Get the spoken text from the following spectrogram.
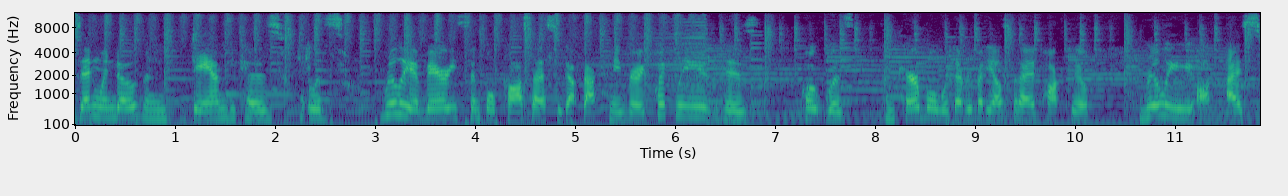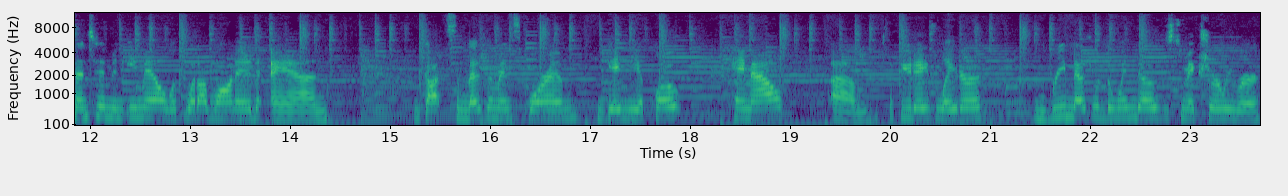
Zen Windows and Dan because it was really a very simple process. He got back to me very quickly. His quote was comparable with everybody else that I had talked to. Really, I sent him an email with what I wanted and got some measurements for him. He gave me a quote, came out. Um, a few days later, remeasured the windows just to make sure we were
